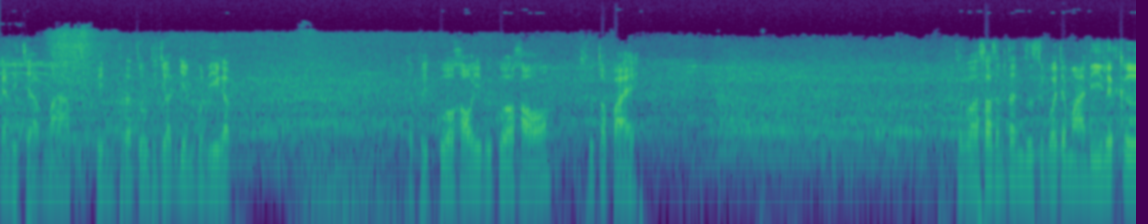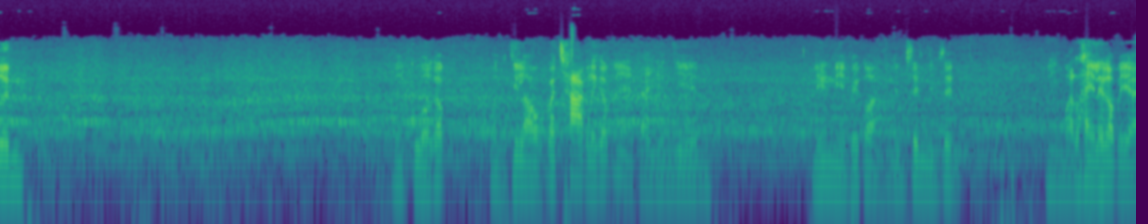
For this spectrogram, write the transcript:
การที่จะมาเป็นประตูที่ยอดเยี่ยมคนนี้ครับอย่าไปกลัวเขาอย่าไปกลัวเขาสู้ต่อไป แต่ว่าซาซัมตันรู้สึกว่าจะมาดีเหลือเกิน ไม่กลัวครับวันที่เราก็ชากเลยครับแม่ใจเย็นๆเลี้ยงหนีไปก่อนริมเส้นริมเส้นมีมาไล่แล้วครับไอ้ไอ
